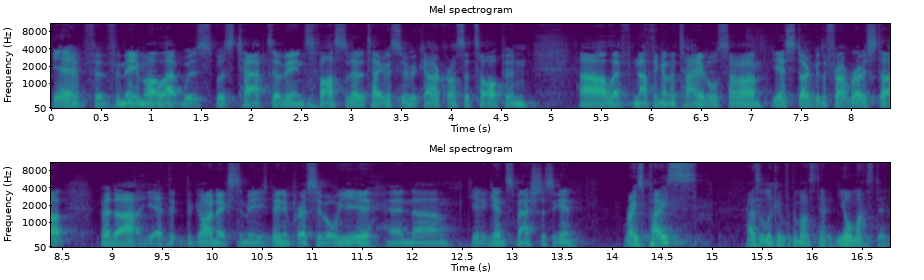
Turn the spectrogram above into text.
Yeah, for, for me, my lap was, was tapped. I mean, it's the fastest I've ever taken a supercar across the top, and uh, I left nothing on the table. So, um, yeah, stoked with the front row start. But, uh, yeah, the, the guy next to me, he's been impressive all year, and um, yet again, smashed us again. Race pace? How's it looking for the Mustang? Your Mustang?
